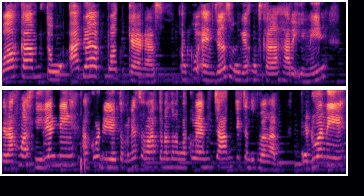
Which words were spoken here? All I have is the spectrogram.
Welcome to Ada Podcast. Aku Angel sebagai host sekarang hari ini dan aku nggak sendirian nih. Aku ditemenin sama teman-teman aku yang cantik cantik banget. Ada dua nih.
